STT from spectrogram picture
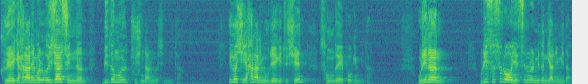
그에게 하나님을 의지할 수 있는 믿음을 주신다는 것입니다. 이것이 하나님이 우리에게 주신 성도의 복입니다. 우리는 우리 스스로 예수님을 믿은 게 아닙니다.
